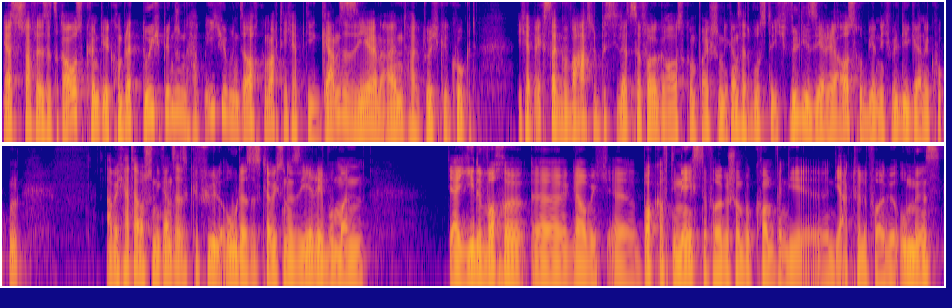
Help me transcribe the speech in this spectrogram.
Erste Staffel ist jetzt raus, könnt ihr komplett durchbinden. Habe ich übrigens auch gemacht. Ich habe die ganze Serie in einem Tag durchgeguckt. Ich habe extra gewartet, bis die letzte Folge rauskommt, weil ich schon die ganze Zeit wusste, ich will die Serie ausprobieren, ich will die gerne gucken. Aber ich hatte auch schon die ganze Zeit das Gefühl, oh, das ist, glaube ich, so eine Serie, wo man ja jede Woche, äh, glaube ich, äh, Bock auf die nächste Folge schon bekommt, wenn die, wenn die aktuelle Folge um ist.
